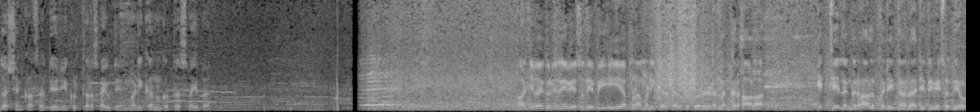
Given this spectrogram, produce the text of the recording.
ਦਰਸ਼ਨ ਕਰ ਸਕਦੇ ਹੋ ਜੀ, ਗੁਰਦੁਆਰਾ ਸਾਹਿਬ ਦੇ, ਮੜੀਕਰਨ ਗੁਰਦੁਆਰਾ ਸਾਹਿਬ ਹੈ। ਹਾਂਜੀ ਵਾਹਿਗੁਰੂ ਜੀ, ਤੁਸੀਂ ਵੇਖ ਸਕਦੇ ਹੋ ਵੀ ਇਹ ਆਪਣਾ ਮਣੀਕਰਨ ਸਾਹਿਬ ਗੁਰਦੁਆਰਾ, ਜਿਹੜਾ ਲੰਗਰ ਹਾਲ ਆ, ਇੱਥੇ ਲੰਗਰ ਹਾਲ ਕੁਝ ਇਦਾਂ ਦਾ ਜੀ, ਤੁਸੀਂ ਵੇਖ ਸਕਦੇ ਹੋ।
